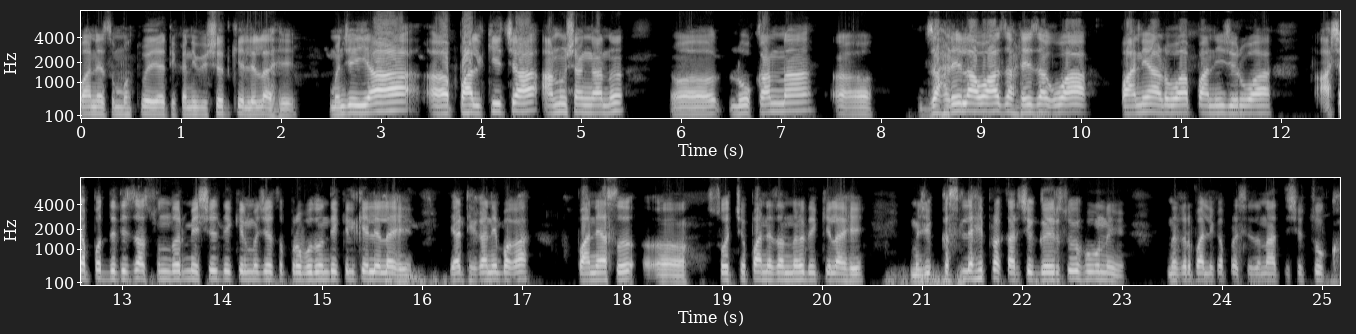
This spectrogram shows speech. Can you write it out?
पाण्याचं महत्त्व या ठिकाणी विशद केलेलं आहे. म्हणजे या पालखीच्या अनुषंगानं लोकांना झाडे लावा झाडे जगवा पाणी अडवा पाणी जिरवा अशा पद्धतीचा सुंदर मेसेज देखील म्हणजे याचं प्रबोधन देखील केलेलं आहे. या ठिकाणी बघा पाण्यास असं स्वच्छ पाण्याचा नळ देखील आहे. म्हणजे कसल्याही प्रकारची गैरसोय होऊ नये. नगरपालिका प्रशासन अतिशय चोख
